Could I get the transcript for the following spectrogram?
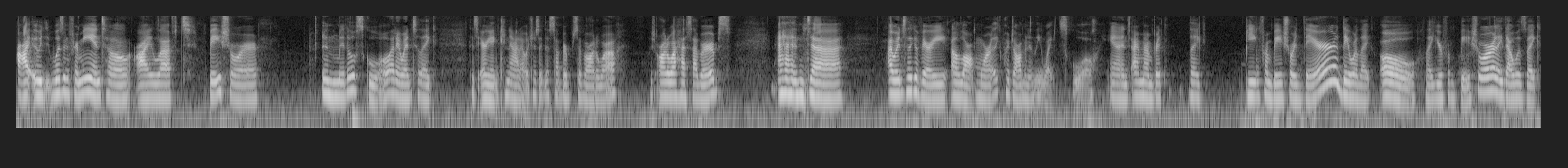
i it wasn't for me until i left bayshore in middle school and i went to like this area in canada which is like the suburbs of ottawa which ottawa has suburbs. And uh I went to like a very a lot more like predominantly white school, and I remember like being from Bayshore. There, they were like, "Oh, like you're from Bayshore." Like that was like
